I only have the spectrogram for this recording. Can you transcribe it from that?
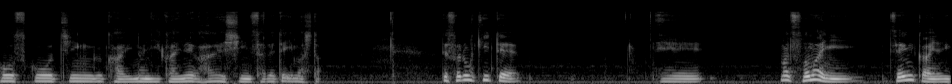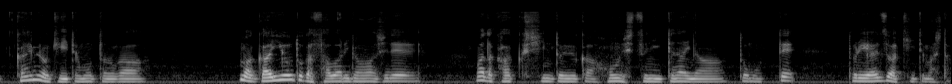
ホースコーチング会の2回目が配信されていました。で、それを聞いて、えー、まずその前に前回の1回目を聞いて思ったのが、まあ概要とか触りの話で、まだ確信というか本質に行ってないなと思って、とりあえずは聞いてました。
